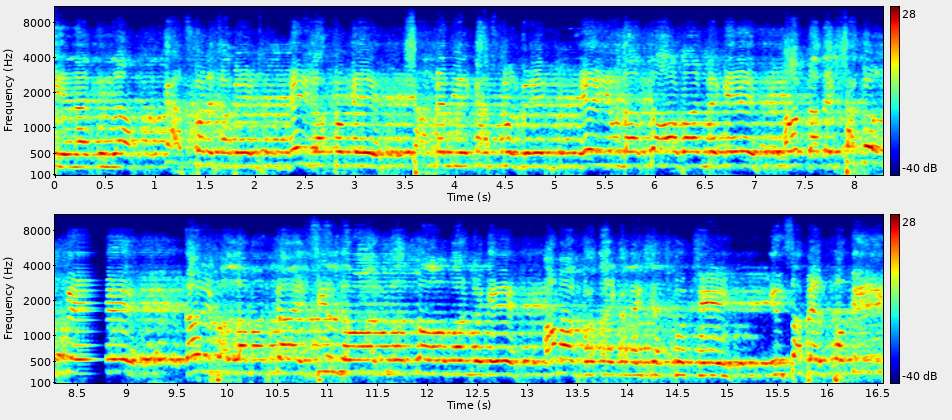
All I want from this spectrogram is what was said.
হাজি এনায়তুল্লাহ কাজ করে যাবেন। এই লক্ষ্যকে সামনে নিয়ে কাজ করবেন। এই উদাত্ত আহ্বান রেখে আপনাদের সকলকে আমার কথা এখানে শেষ করছি। ইনসাফের প্রতীক,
